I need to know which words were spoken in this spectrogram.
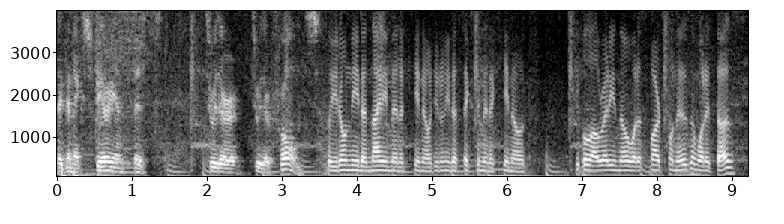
They're going to experience this through their through their phones. So you don't need a 90 minute keynote, you don't need a 60 minute keynote. People already know what a smartphone is and what it does.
